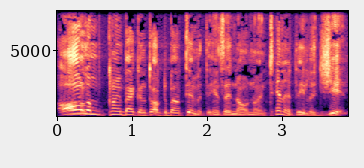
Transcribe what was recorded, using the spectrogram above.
All of them came back and talked about Timothy and said, no, no, and Timothy legit.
